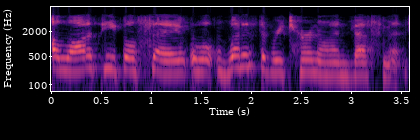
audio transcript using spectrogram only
A lot of people say, well, what is the return on investment?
